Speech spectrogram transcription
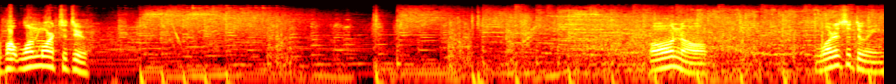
About one more to do. Oh no. What is it doing?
